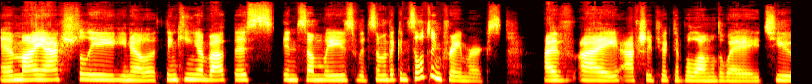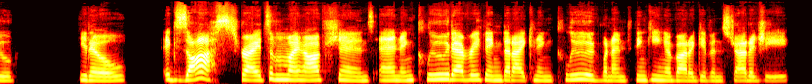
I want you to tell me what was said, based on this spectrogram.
Am I actually, you know, thinking about this in some ways with some of the consulting frameworks I've I actually picked up along the way to, you know, exhaust, right, some of my options and include everything that I can include when I'm thinking about a given strategy.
